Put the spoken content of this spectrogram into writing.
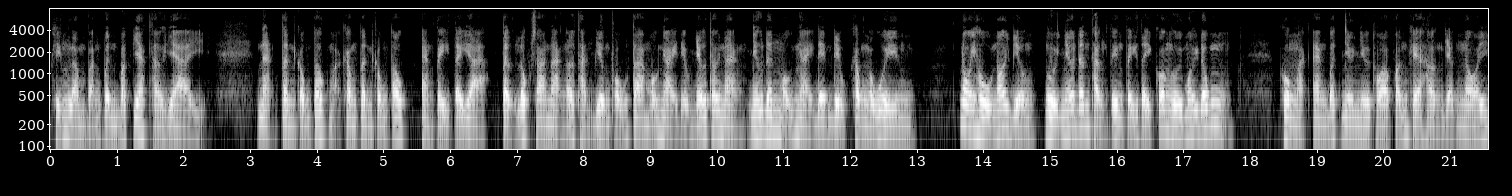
khiến Lâm Vãn Vinh bất giác thở dài. Nàng tin cũng tốt mà không tin cũng tốt. An tỷ tỷ à, từ lúc xa nàng ở thành dương phủ ta mỗi ngày đều nhớ tới nàng, nhớ đến mỗi ngày đêm đều không ngủ yên. Nói hù nói vượng, người nhớ đến thần tiên tỷ tỷ có người mới đúng. Khuôn mặt An Bích như như thoa phấn khẽ hờn giận nói.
